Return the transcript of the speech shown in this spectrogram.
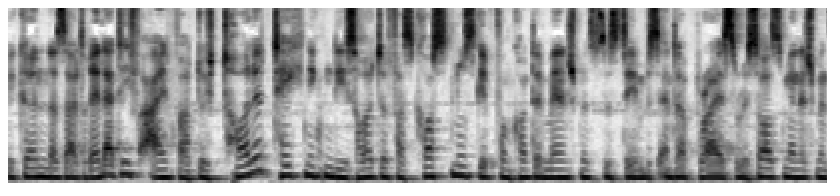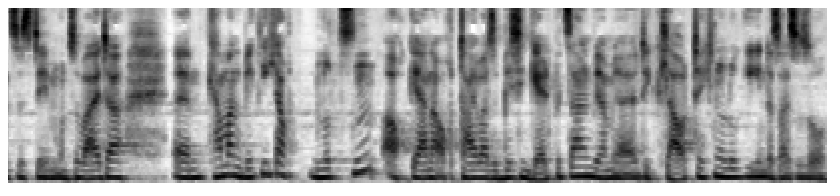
Wir können das halt relativ einfach durch tolle Techniken, die es heute fast kostenlos gibt, von Content Management System bis Enterprise Resource Management System und so weiter, ähm, kann man wirklich auch nutzen, auch gerne auch teilweise ein bisschen Geld bezahlen. Wir haben ja die Cloud-Technologien, das heißt so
